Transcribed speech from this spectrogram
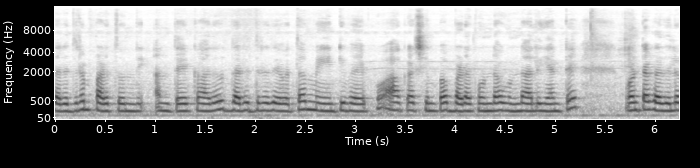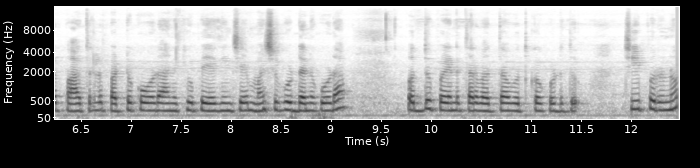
దరిద్రం పడుతుంది. అంతేకాదు దరిద్ర దేవత మీ ఇంటి వైపు ఆకర్షింపబడకుండా ఉండాలి అంటే వంటగదిలో పాత్రలు పట్టుకోవడానికి ఉపయోగించే మసిగుడ్డను కూడా పొద్దుపోయిన తర్వాత ఉతకకూడదు. చీపురును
